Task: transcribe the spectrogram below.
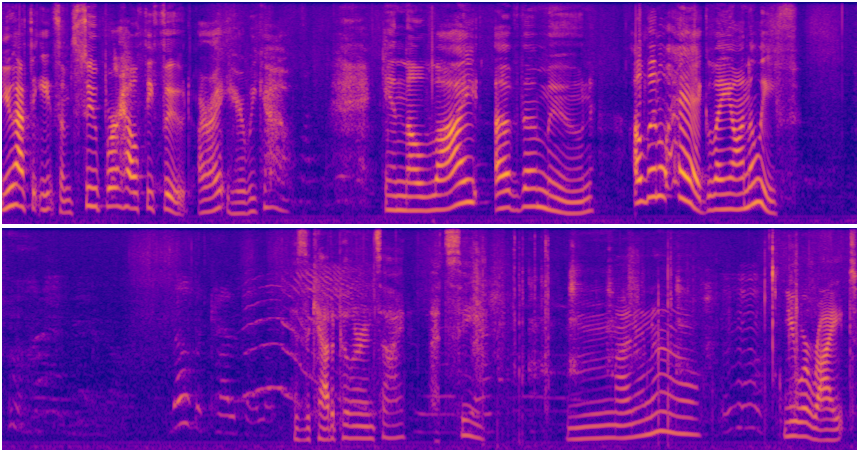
you have to eat some super healthy food. All right, here we go. In the light of the moon, a little egg lay on a leaf. Is the caterpillar inside? Let's see. Mm, I don't know. You were right.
